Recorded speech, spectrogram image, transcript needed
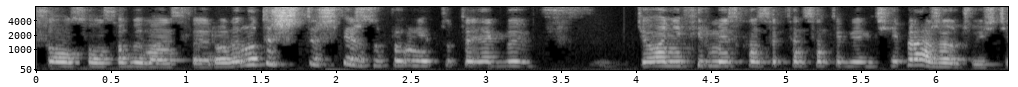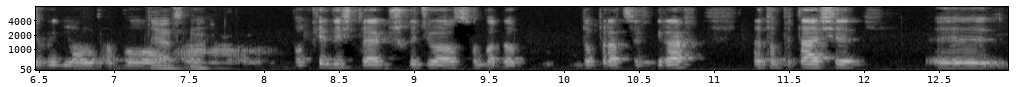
są, są osoby, mają swoje role, no też, też wiesz, zupełnie tutaj jakby działanie firmy jest konsekwencją tego, jak dzisiaj branża oczywiście wygląda, bo Jasne bo kiedyś to jak przychodziła osoba do, do pracy w grach, no to pytała się, y,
